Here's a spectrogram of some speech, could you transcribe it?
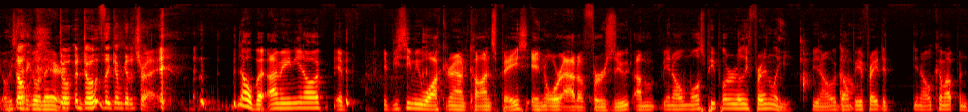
you always gotta go there. Don't, don't think I'm gonna try. No, but I mean, you know, if, if if you see me walking around con space in or out of fursuit, I'm, you know, most people are really friendly. You know, don't oh. be afraid to, you know, come up and.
